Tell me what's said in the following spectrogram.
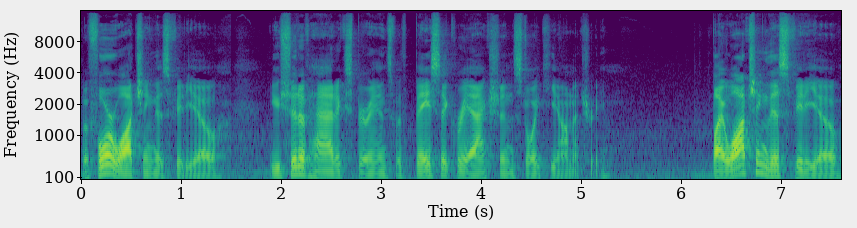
Before watching this video, you should have had experience with basic reaction stoichiometry. By watching this video,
